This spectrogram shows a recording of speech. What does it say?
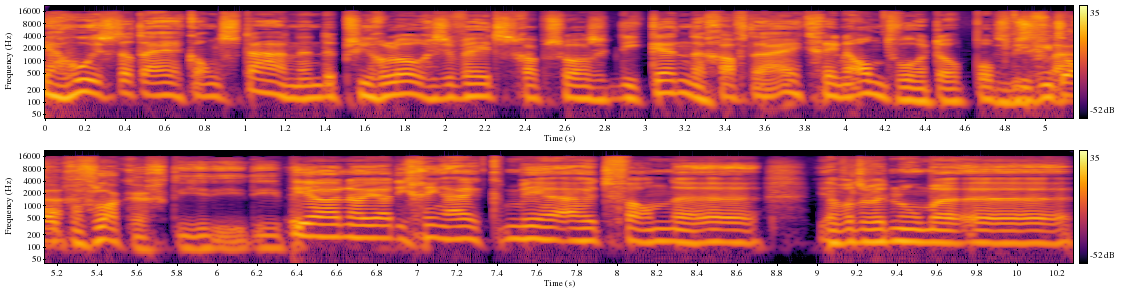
Ja, hoe is dat eigenlijk ontstaan? En de psychologische wetenschap zoals ik die kende, gaf daar eigenlijk geen antwoord op. op dus die, die niet oppervlakkig? Die, die, die... Ja, nou ja, die ging eigenlijk meer uit van uh, ja, wat we noemen. Uh,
